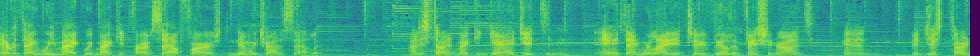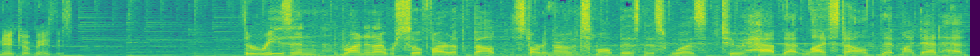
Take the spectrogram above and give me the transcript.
Everything we make, we make it for ourselves first, and then we try to sell it. I just started making gadgets and anything related to building fishing rods, and It just turned into a business. The reason Ryan and I were so fired up about starting our own small business was to have that lifestyle that my dad had.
